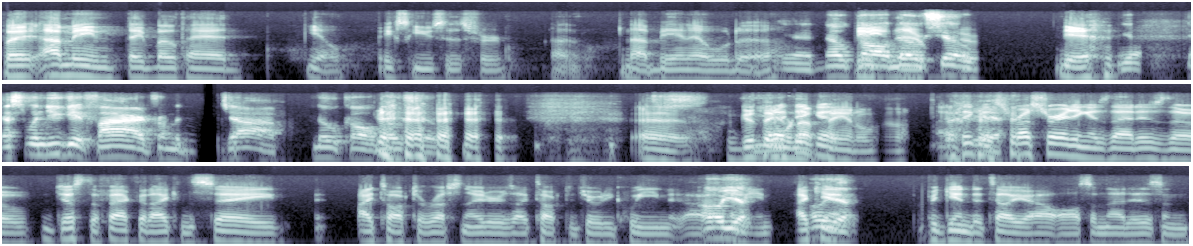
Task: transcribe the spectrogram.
But I mean, they both had you know excuses for uh, not being able to Yeah, no call, no show. for- Yeah. That's when you get fired from a job. No call, no show. uh, good But I thing we're not it- paying them. Huh? I think Yeah. as frustrating as that is, though, just the fact that I can say I talked to Russ Snyders, I talked to Jody Queen. Uh, Oh, yeah. I mean, I Oh, can't yeah. Begin to tell you how awesome that is. And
